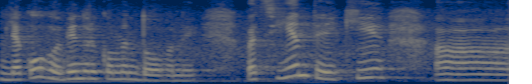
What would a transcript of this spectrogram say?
Для кого він рекомендований? Пацієнти, які а,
